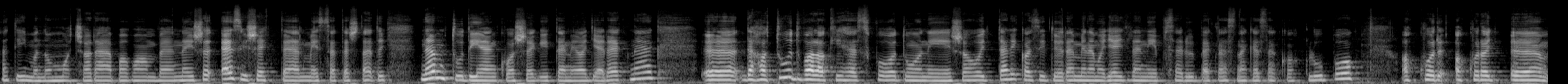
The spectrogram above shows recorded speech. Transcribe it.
hát így mondom, mocsarába van benne, és ez is egy természetes, tehát hogy nem tud ilyenkor segíteni a gyereknek, de ha tud valakihez fordulni, és ahogy telik az idő, remélem, hogy egyre népszerűbbek lesznek ezek a klubok, akkor, akkor hogy, ö,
